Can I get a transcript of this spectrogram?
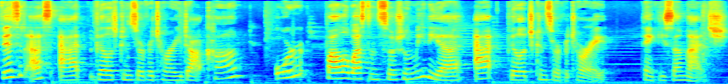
visit us at villageconservatory.com or follow us on social media at Village Conservatory. Thank you so much.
